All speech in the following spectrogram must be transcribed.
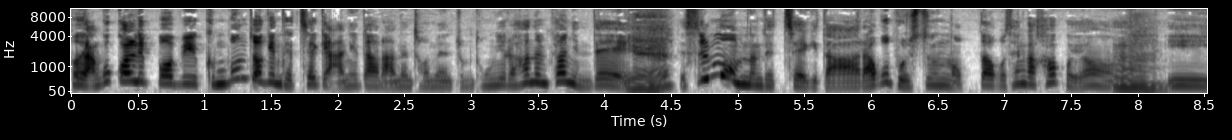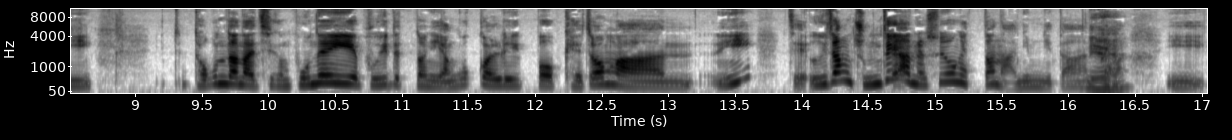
양국관리법이 근본적인 대책이 아니다라는 점에는 좀 동의를 하는 편인데 예. 쓸모없는 대책이다라고 볼 수는 없다고 생각하고요. 음. 이 더군다나 지금 본회의에 부의됐던 이 양국관리법 개정안이 이제 의장 중재안을 수용했던 아닙니다. 그러니까 예. 이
